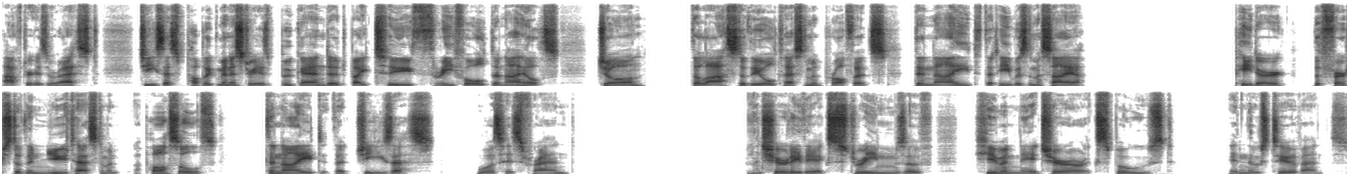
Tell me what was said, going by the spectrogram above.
after his arrest. Jesus' public ministry is bookended by two threefold denials. John, the last of the Old Testament prophets, denied that he was the Messiah. Peter, the first of the New Testament apostles, denied that Jesus was his friend. And surely the extremes of human nature are exposed in those two events.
